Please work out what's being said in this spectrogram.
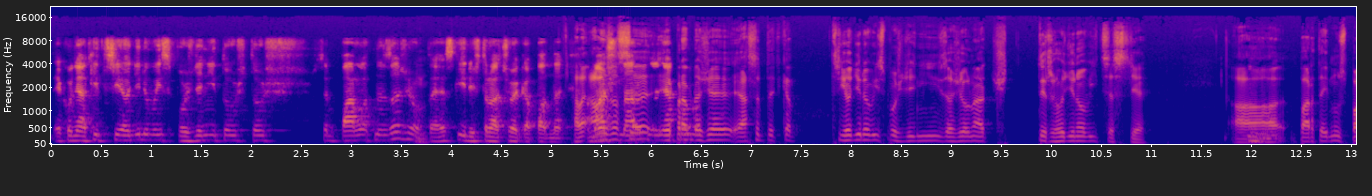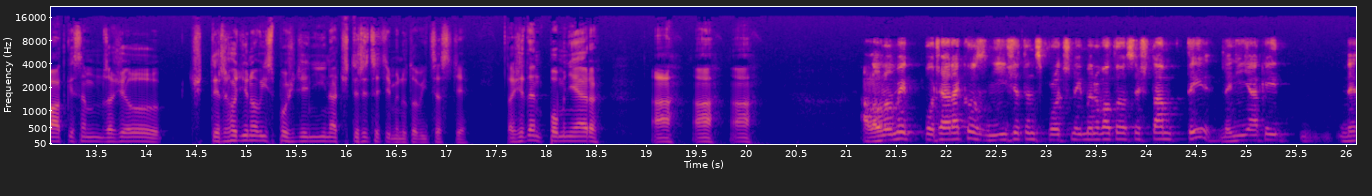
jako nějaký tři hodinový spoždění, to už, to už jsem pár let nezažil. Hmm. To je hezký, když to na člověka padne. Ale, ale zase na, nějakou... je pravda, že já jsem teďka tříhodinový spoždění zažil na čtyřhodinové cestě. A mm-hmm. pár týdnů zpátky jsem zažil čtyřhodinový spoždění na 40-minutové cestě. Takže ten poměr a, a, a. Ale ono mi pořád jako zní, že ten společný jmenovatel seš tam ty. Není nějaký, ne,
